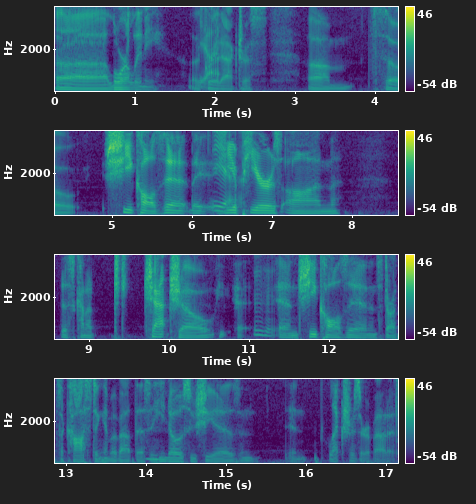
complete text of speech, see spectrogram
uh, Laura Linney, a Yeah. great actress. Um, so she calls it. They he appears on this kind of ch- chat show, he, uh, Mhm. and she calls in and starts accosting him about this, and he knows who she is and and lectures her about it.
